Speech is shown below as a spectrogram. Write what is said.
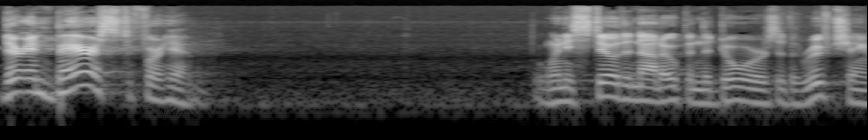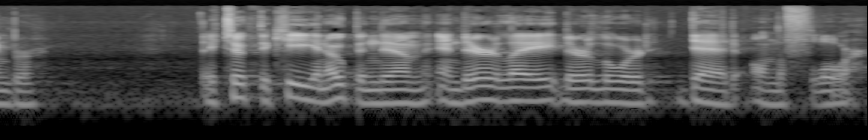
They're embarrassed for him. But when he still did not open the doors of the roof chamber, they took the key and opened them, and there lay their Lord dead on the floor.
